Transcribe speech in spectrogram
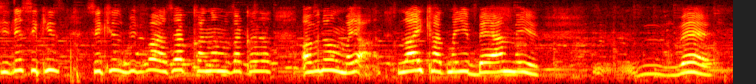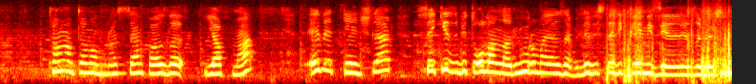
Sizde 8 8 bit varsa kanalımıza kana, abone olmayı, like atmayı, beğenmeyi ve Tamam tamam Uras sen fazla yapma. Evet gençler 8 bit olanlar yoruma yazabilir. İstediklerinizi yazabilirsiniz.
